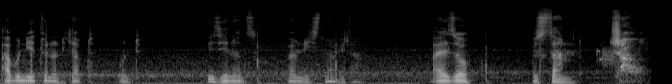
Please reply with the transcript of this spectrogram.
Abonniert, wenn ihr noch nicht habt. Und wir sehen uns beim nächsten Mal wieder. Also, bis dann. Ciao.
